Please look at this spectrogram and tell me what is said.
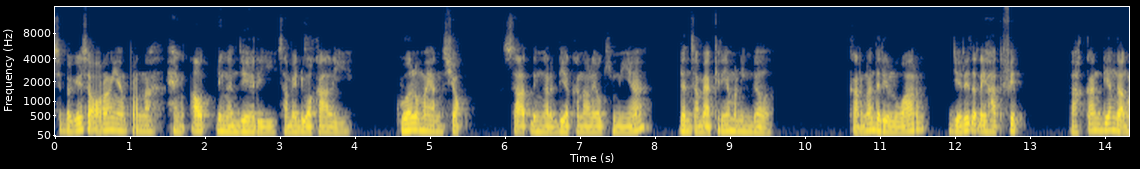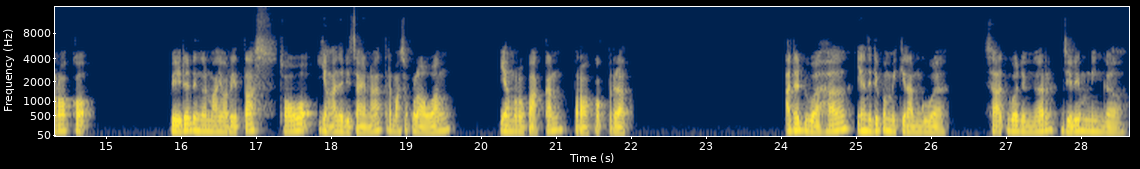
Sebagai seorang yang pernah hangout dengan Jerry sampai dua kali, gue lumayan shock saat dengar dia kena leukemia dan sampai akhirnya meninggal. Karena dari luar, Jerry terlihat fit, bahkan dia nggak ngerokok. Beda dengan mayoritas cowok yang ada di China, termasuk Lawang, yang merupakan perokok berat. Ada dua hal yang jadi pemikiran gue saat gue dengar Jerry meninggal.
